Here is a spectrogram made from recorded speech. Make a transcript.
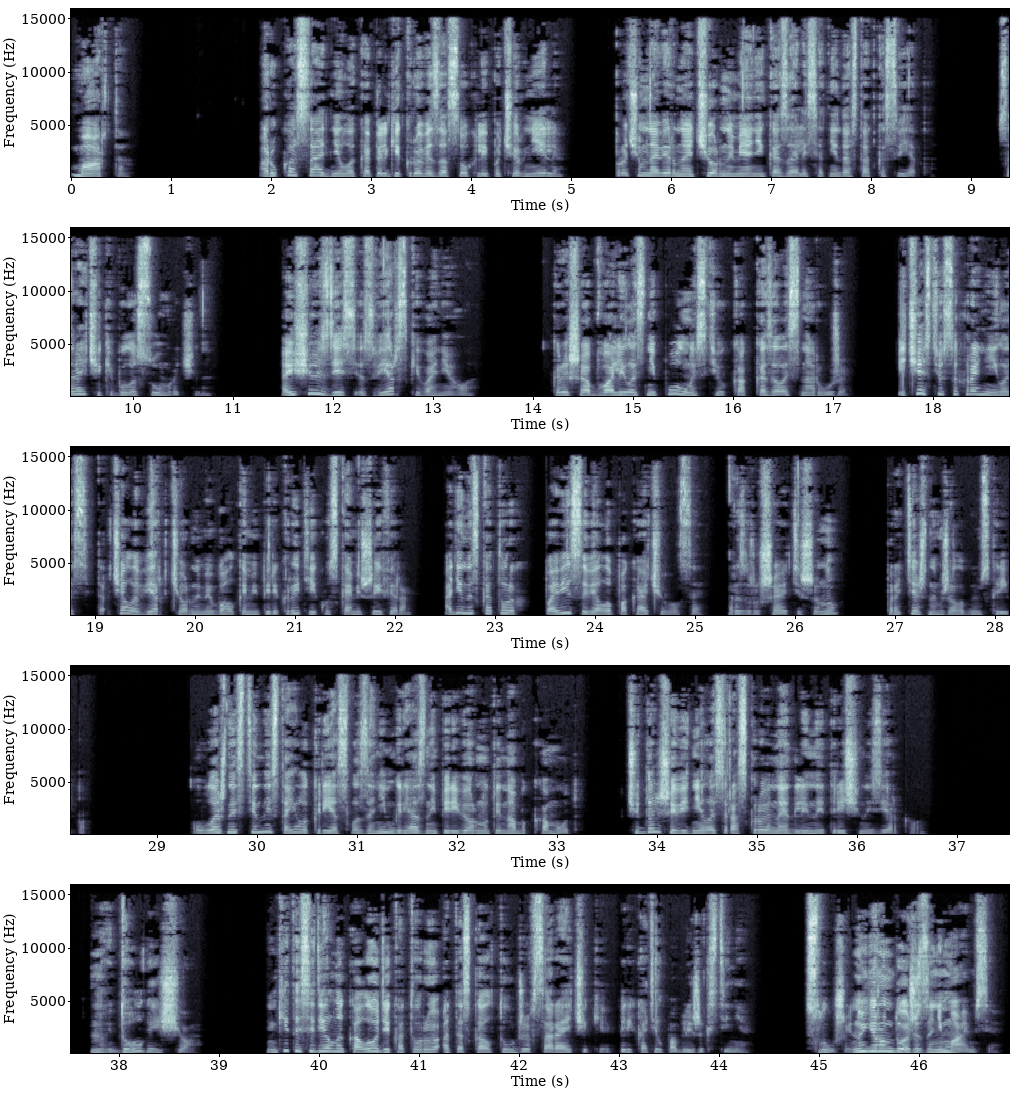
Марта. А рука саднила, капельки крови засохли и почернели. Впрочем, наверное, черными они казались от недостатка света. В сарайчике было сумрачно. А еще здесь зверски воняло. Крыша обвалилась не полностью, как казалось снаружи, и частью сохранилась, торчала вверх черными балками перекрытий и кусками шифера, один из которых повис и вяло покачивался, разрушая тишину протяжным жалобным скрипом. У влажной стены стояло кресло, за ним грязный перевернутый на бок комод. Чуть дальше виднелось раскроенное длинной трещиной зеркало. Ну и долго еще. Никита сидел на колоде, которую отыскал тут же в сарайчике, перекатил поближе к стене. «Слушай, ну ерундой же занимаемся!»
